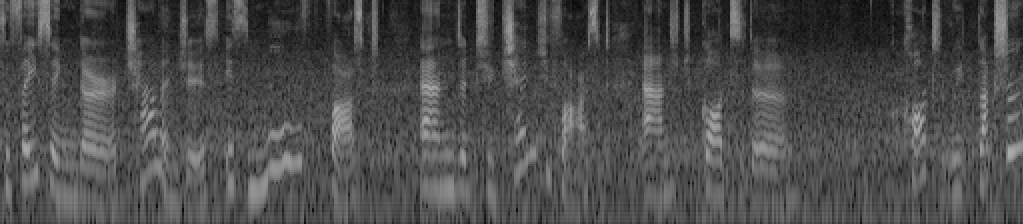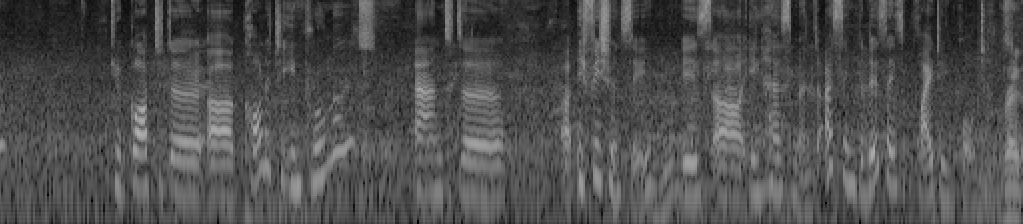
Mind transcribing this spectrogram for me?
to facing the challenges. It's move fast and to change fast and to got the cost reduction, to got the uh, quality improvement and the uh, efficiency mm -hmm. is uh, enhancement. I think this is quite important. Right.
